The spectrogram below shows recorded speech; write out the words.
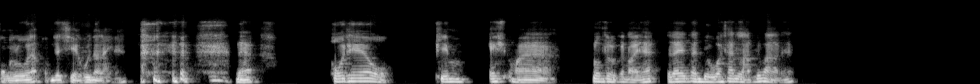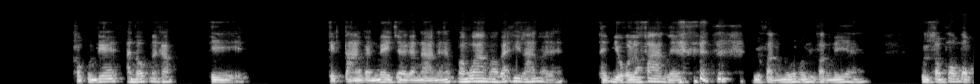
คงรู้แล้ว ผมจะเชียร์หุ้นอะไรนะนะโฮเทลพิมพ์ H มารวมสนุกกันหน่อยฮะ จะได้ท่านดูว่าท่านรับหรือเปล่านะ ขอบคุณพี่อนบนะครับ ที่ติดตามกันไม่เจอกันนานนะครับว่างๆมาแวะที่ร้านหน่อยนะแต่อยู่คนละฟากเลย อยู่ฝั่งนู้นผมอยู่ฝั่งนี้นะคุณสมพงศ์บอก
